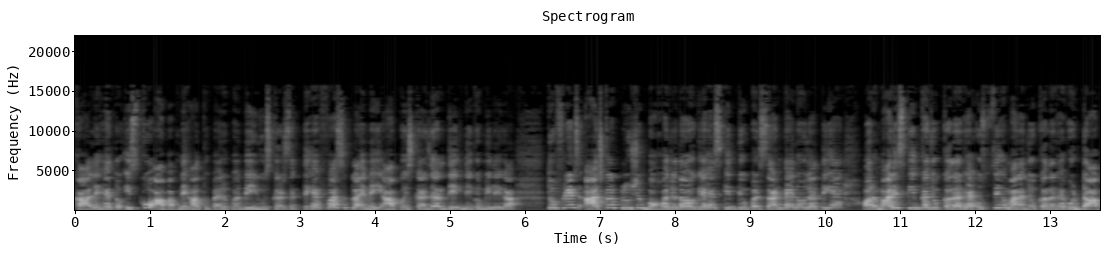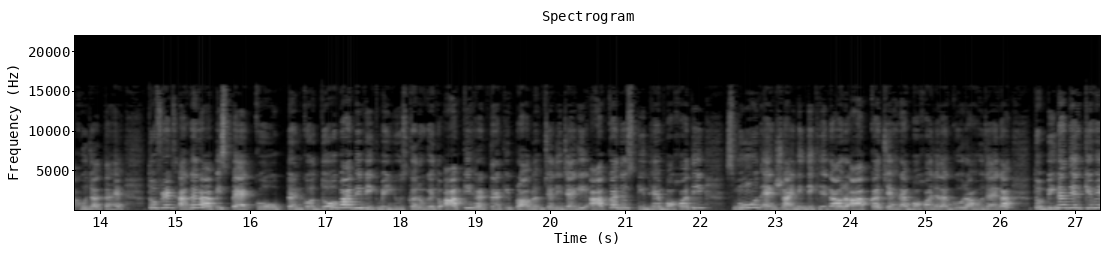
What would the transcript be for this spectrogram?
काले हैं तो इसको आप अपने हाथों पैरों पर भी यूज़ कर सकते हैं। फ़र्स्ट सप्लाई में ही आपको इसका रिज़ल्ट देखने को मिलेगा। तो फ्रेंड्स आजकल पोल्यूशन बहुत ज़्यादा हो गया है स्किन के ऊपर सन टैन हो जाती है और हमारी स्किन का जो कलर है, उससे हमारा जो कलर है, वो डार्क हो जाता है। तो फ्रेंड्स अगर आप इस पैक को, उपटन को दो बार भी वीक में यूज़ करोगे तो आपकी हर तरह की प्रॉब्लम चली जाएगी। आपका जो स्किन है, बहुत ही स्मूथ एंड शाइनी दिखेगा और आपका चेहरा बहुत ज़्यादा गोरा हो जाएगा। तो बिना देर के हुए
